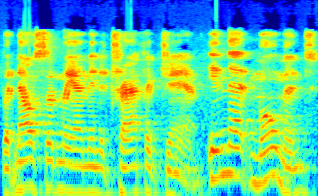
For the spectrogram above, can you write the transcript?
But now suddenly I'm in a traffic jam. In that moment,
